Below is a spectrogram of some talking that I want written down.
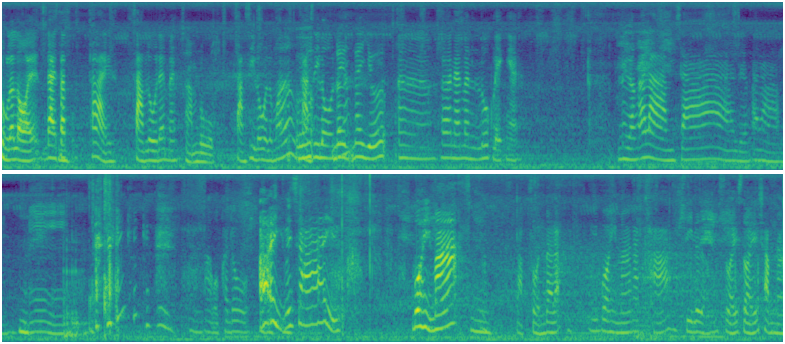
ถุงละร้อย ได้สัก เท่าไหร่สามโลได้ไหมสามโลสามสี่โลแล้วมั้งเออสามสี่โลได้นะได้เยอะอ่าแล้วอันนั้นมันลูกเล็กไงเหลืองอารามจ้า เหลืองอารามอืมนี่อะโวคาโดไอ้ยไม่ใช่ บัวหิมะสับสนไปละนี่บัวหิมะนะคะ สีเหลืองสวยสวยฉ่ำน้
